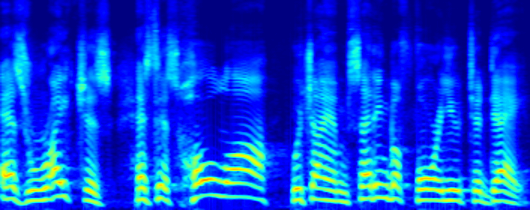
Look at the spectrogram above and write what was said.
as righteous as this whole law which I am setting before you today?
